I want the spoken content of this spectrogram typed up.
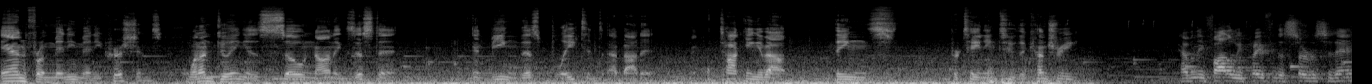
and from many, many Christians. What I'm doing is so non existent and being this blatant about it, talking about things pertaining to the country. Heavenly Father, we pray for this service today.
